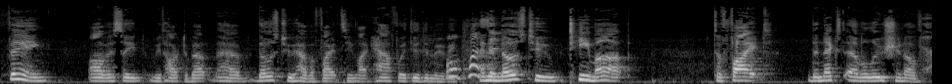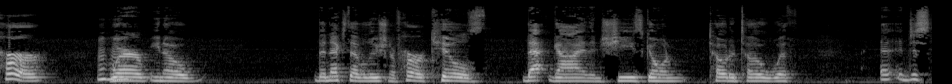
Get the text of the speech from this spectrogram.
thing. Obviously, we talked about have those two have a fight scene like halfway through the movie, Well, and then it- those two team up to fight the next evolution of her, Mm-hmm. where you know the next evolution of her kills that guy, and then she's going toe to toe with. It it just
